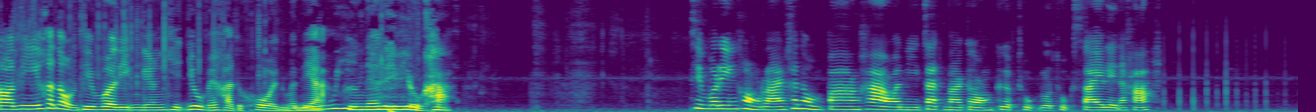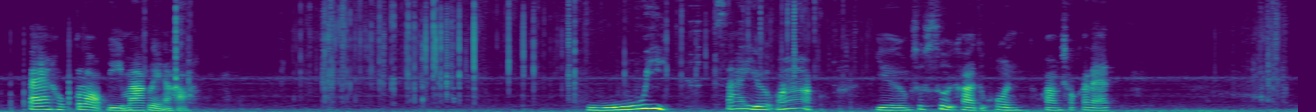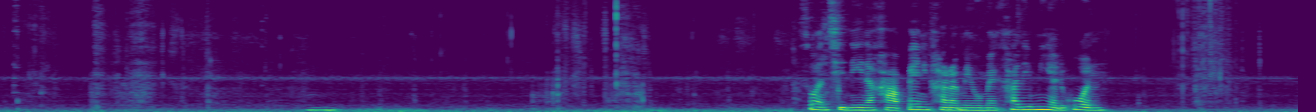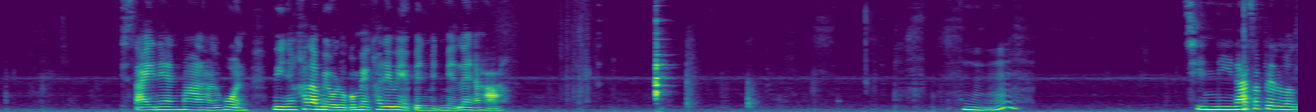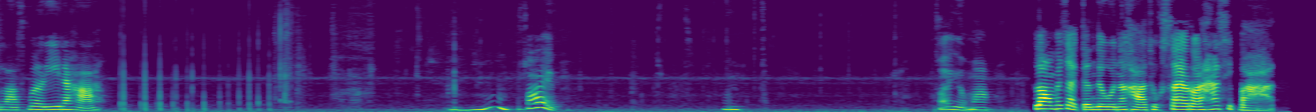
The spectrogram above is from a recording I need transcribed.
ตอนนี้ขนมทีมเบอร์ลิงยังฮิตอยู่ไหมคะทุกคนวันเนี้ยอุ้ยเพิ่งได้รีวิวค่ะทิมเบอริงของร้านขนมปังค่ะ วันนี้จัดมากรองเกือบถูกรสถูกไส้เลยนะคะ แป้งเขากรอบดีมากเลยนะคะโอ้ยไส้เยอะมาก เยิ้มสุดๆค่ะทุกคนความช็อกโกแลตอืม ส่วนชิ้นนี้นะคะเป็นคาราเมลแมคคาเดเมียทุกคนไส้แน่นมากนะคะทุกคน มีทั้งคาราเมลแล้วก็แมคคาเดเมียเป็นเม็ดๆเลยนะคะหืมชิ้นนี้น่าจะเป็นรสราสเบอร์รี่นะคะอืมไส้อืมไส้เยอะมาก ลองไปจัดกันดูนะคะทุกไส้ร้อยห้าสิบบาท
